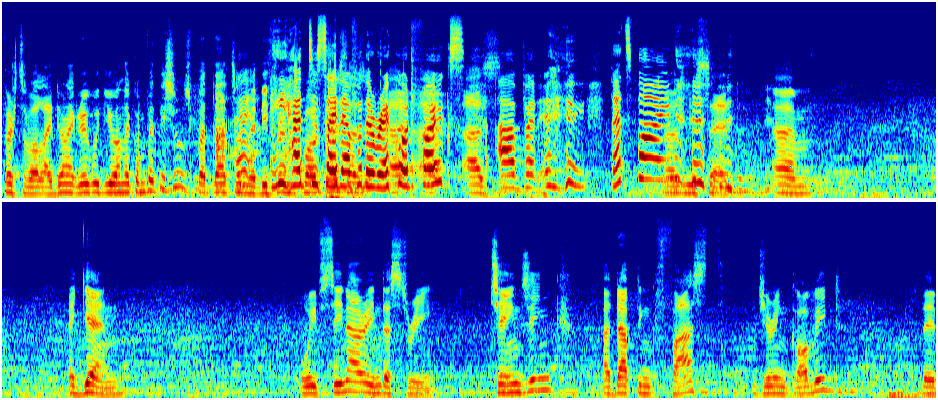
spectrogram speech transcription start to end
First of all, I don't agree with you on the competitions, but that's on a different. He had to say that for the record, uh, folks. Uh, but that's fine. as you said, um, again, we've seen our industry changing, adapting fast during COVID. The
